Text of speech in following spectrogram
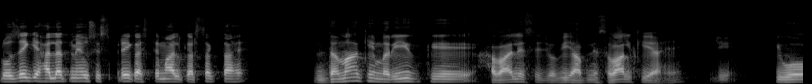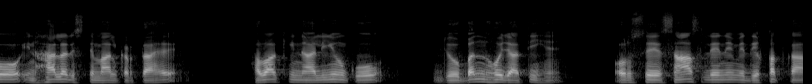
रोज़े की हालत में उस स्प्रे का इस्तेमाल कर सकता है। दमा के मरीज़ के हवाले से जो भी आपने सवाल किया है जी। कि वो इन्हालर इस्तेमाल करता है हवा की नालियों को जो बंद हो जाती हैं और उससे सांस लेने में दिक्कत का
